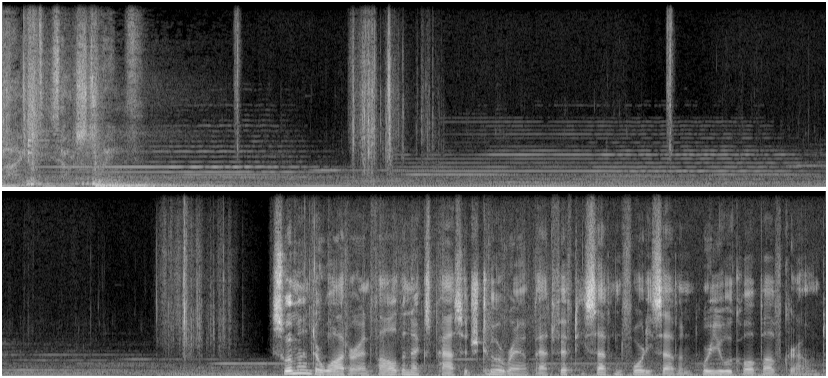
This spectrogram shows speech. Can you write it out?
Light is our strength. Swim underwater and follow the next passage to a ramp at 5747 where you will go above ground.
